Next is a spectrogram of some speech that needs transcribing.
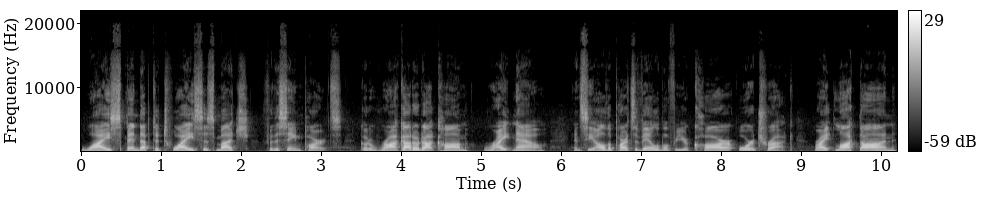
Why spend up to twice as much for the same parts? Go to rockauto.com right now and see all the parts available for your car or truck. Write locked on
